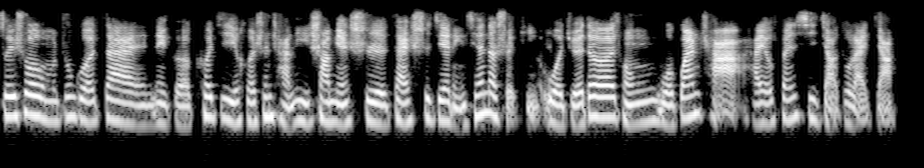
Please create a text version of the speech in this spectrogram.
所以说，我们中国在那个科技和生产力上面是在世界领先的水平。我觉得从我观察还有分析角度来讲，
